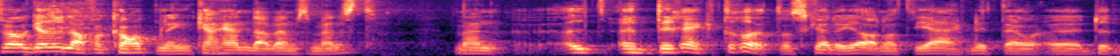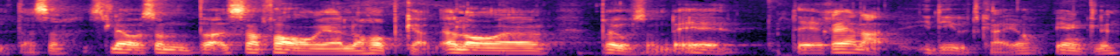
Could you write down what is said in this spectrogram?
Två gula för kapning kan hända vem som helst. Men ut, ett direkt rött då ska du göra något jävligt då, äh, dumt alltså. Slå som Safari eller Hopcat, eller eh, äh, Brosen. Det är, det är rena idiotgrejer egentligen.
